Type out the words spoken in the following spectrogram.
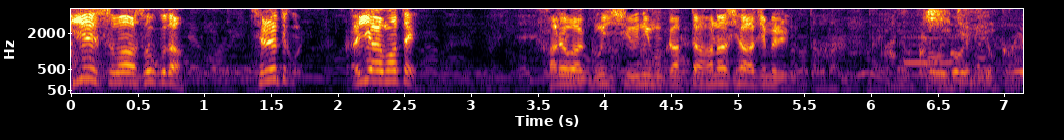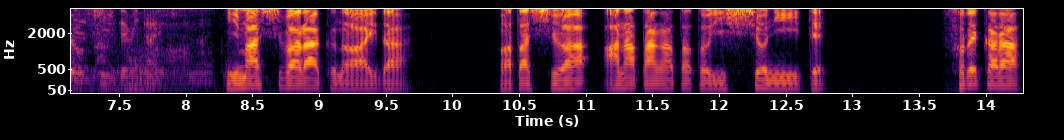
イエスはあそこだ。連れてこい。いや待て。彼は群衆に向かって話し始めるようだ。聞いてみよう今しばらくの間私はあなた方と一緒にいてそれから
